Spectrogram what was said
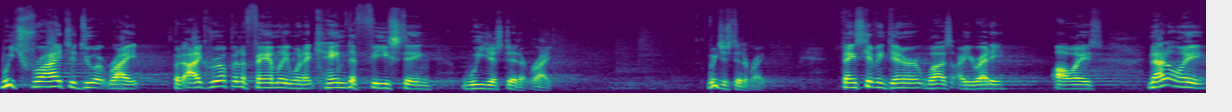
we try to do it right, but I grew up in a family when it came to feasting, we just did it right. We just did it right. Thanksgiving dinner was, are you ready? Always. Not only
